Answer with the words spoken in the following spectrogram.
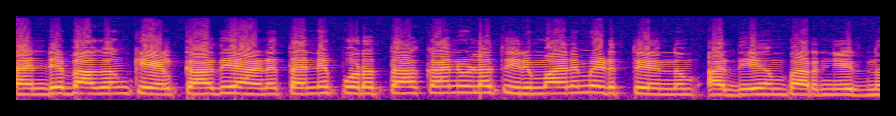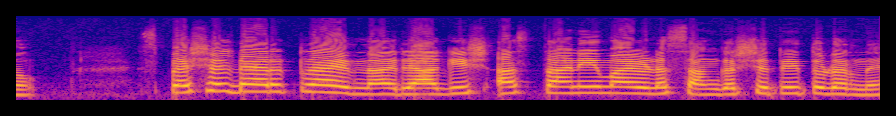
തന്റെ ഭാഗം കേൾക്കാതെയാണ് തന്നെ പുറത്താക്കാനുള്ള തീരുമാനമെടുത്തതെന്നും അദ്ദേഹം പറഞ്ഞിരുന്നു. സ്പെഷ്യൽ ഡയറക്ടറായിരുന്ന രാകേഷ് അസ്താനയുമായുള്ള സംഘർഷത്തെ തുടർന്ന്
